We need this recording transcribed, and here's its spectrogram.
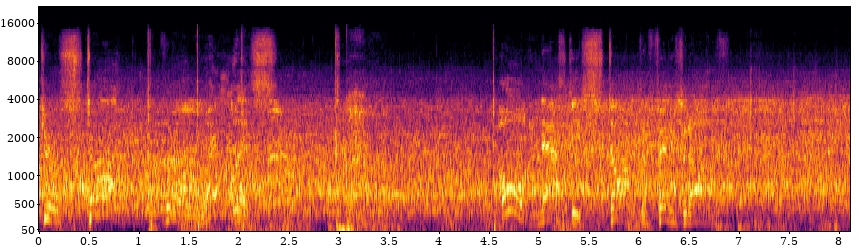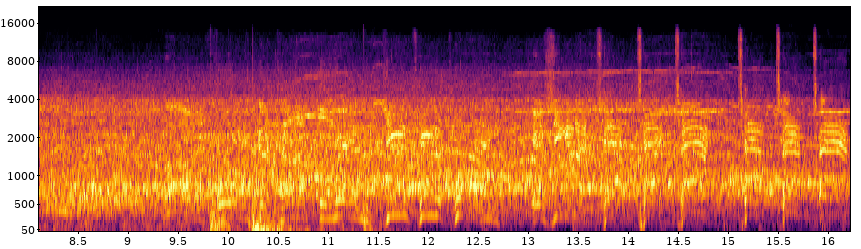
After stomp. Relentless. Oh, a nasty stomp to finish it off. Forearm's gonna cut off the. Is she gonna tap, tap, tap, tap, tap, tap?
